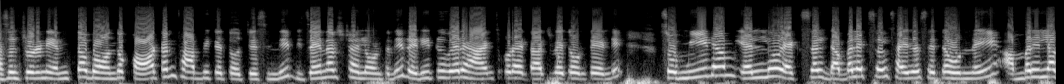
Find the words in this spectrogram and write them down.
అసలు చూడండి ఎంత బాగుందో. కాటన్ ఫ్యాబ్రిక్ అయితే వచ్చేసింది. డిజైనర్ స్టైల్లో ఉంటుంది. రెడీ టు వేర్ హ్యాండ్స్ కూడా అటాచ్డ్ అయితే ఉంటాయండి. So medium L XL double XL sizes అయితే ఉన్నాయి. అంబరిల్లా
